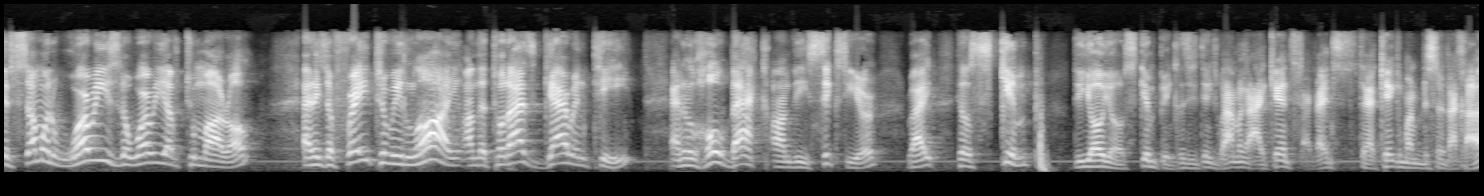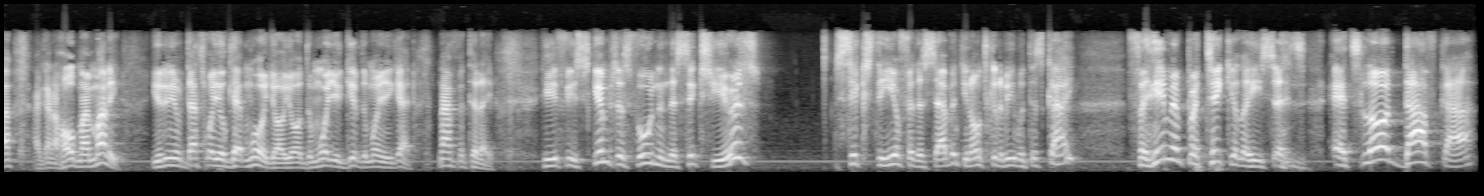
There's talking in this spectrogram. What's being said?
if someone worries the worry of tomorrow, and he's afraid to rely on the Torah's guarantee, and he'll hold back on the six year, right? He'll skimp the yo-yo, skimping, because he thinks, well, I'm, I can't, I can't, I can't give my b'sedakah. I gotta hold my money. You didn't. Even, that's why you'll get more yo-yo. The more you give, the more you get. Not for today. He, if he skimps his food in the six years sixth year for the seventh. You know what's going to be with this guy? For him in particular, he says, "It's lo davka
